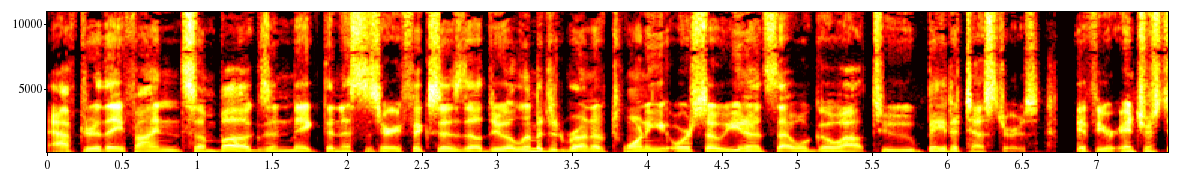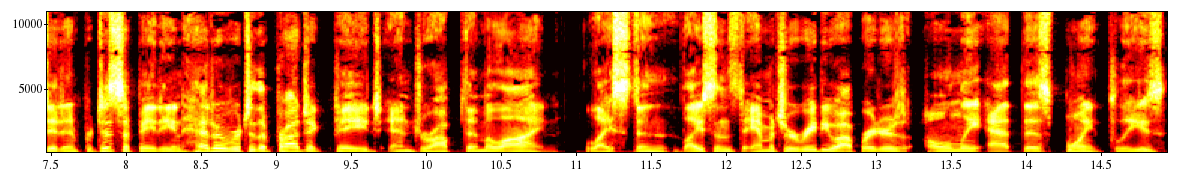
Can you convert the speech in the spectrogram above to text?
After they find some bugs and make the necessary fixes, they'll do a limited run of 20 or so units that will go out to beta testers. If you're interested in participating, head over to the project page and drop them a line. Licensed, licensed amateur radio operators only at this point, please.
